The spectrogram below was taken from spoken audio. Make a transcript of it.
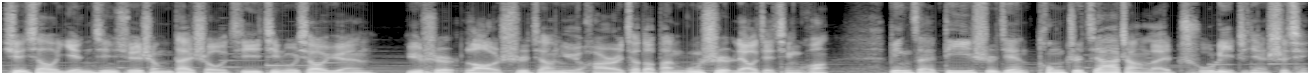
学校严禁学生带手机进入校园，于是老师将女孩叫到办公室了解情况，并在第一时间通知家长来处理这件事情。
